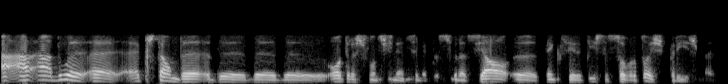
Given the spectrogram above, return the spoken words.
há, há duas, a, a questão de, de, de, outras fontes de financiamento da Segurança Social uh, tem que ser vista sobre dois prismas.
